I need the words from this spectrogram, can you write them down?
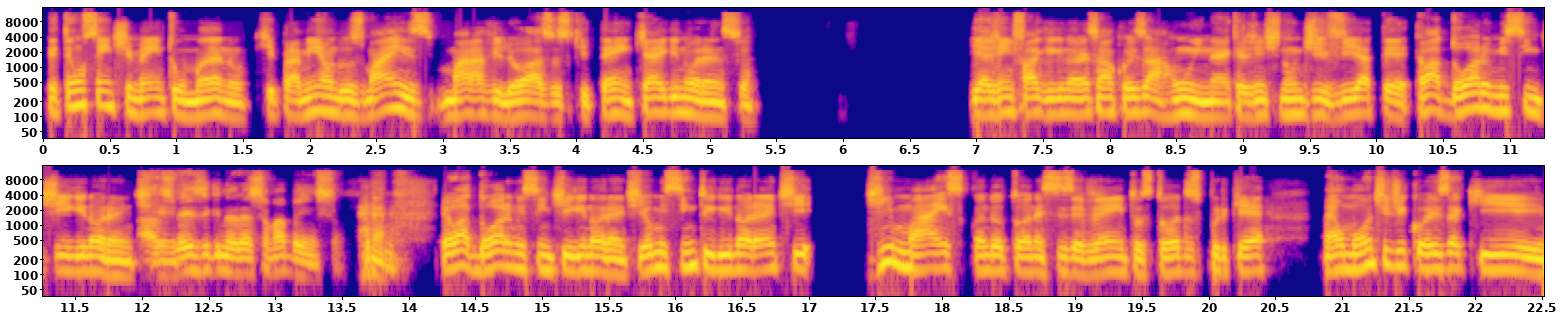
porque tem um sentimento humano que, para mim, é um dos mais maravilhosos que tem, que é a ignorância. E a gente fala que ignorância é uma coisa ruim, né? Que a gente não devia ter. Eu adoro me sentir ignorante. Às vezes, ignorância é uma benção. eu adoro me sentir ignorante. Eu me sinto ignorante demais quando eu tô nesses eventos todos, porque é um monte de coisa que,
